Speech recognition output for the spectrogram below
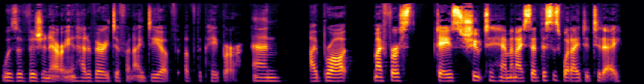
was a visionary and had a very different idea of, of the paper. And I brought my first day's shoot to him, and I said, This is what I did today.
